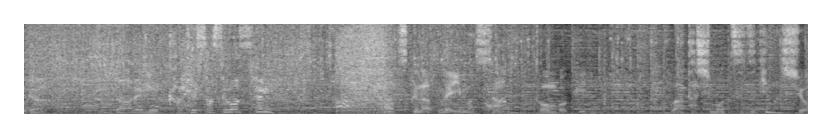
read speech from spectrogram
が誰もかけさせはせん。熱くなっていますねトンボキ。リ私も続きましょう。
